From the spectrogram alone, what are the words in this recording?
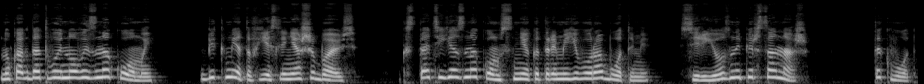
Но когда твой новый знакомый, Бекметов, если не ошибаюсь, кстати, я знаком с некоторыми его работами, серьезный персонаж. Так вот,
